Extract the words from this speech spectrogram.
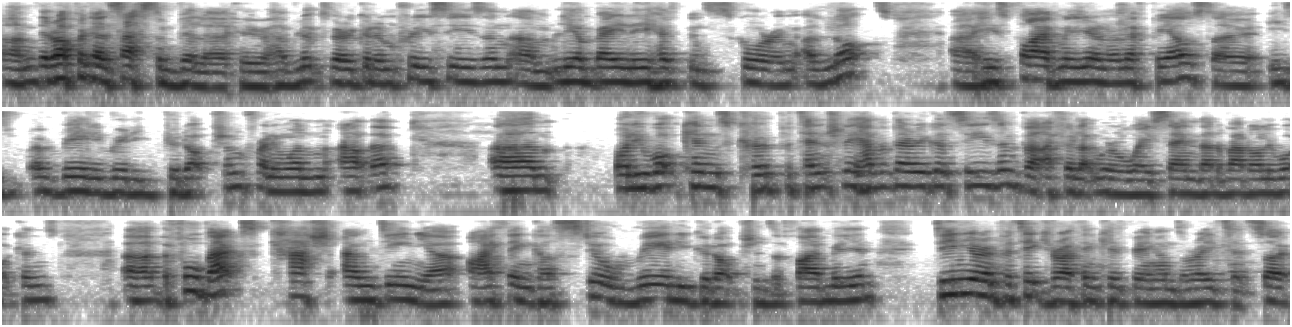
Um, they're up against Aston Villa, who have looked very good in pre-season. Um, Leon Bailey has been scoring a lot. Uh, he's five million on FPL, so he's a really, really good option for anyone out there. Um, Ollie Watkins could potentially have a very good season, but I feel like we're always saying that about Ollie Watkins. Uh, the fullbacks, Cash and Digne, I think are still really good options at five million. Digne, in particular, I think is being underrated. So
